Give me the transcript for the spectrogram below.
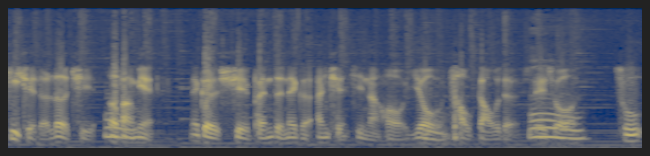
戏雪的乐趣；二方面。那个雪盆的那个安全性，然后又超高的，嗯、所以说初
